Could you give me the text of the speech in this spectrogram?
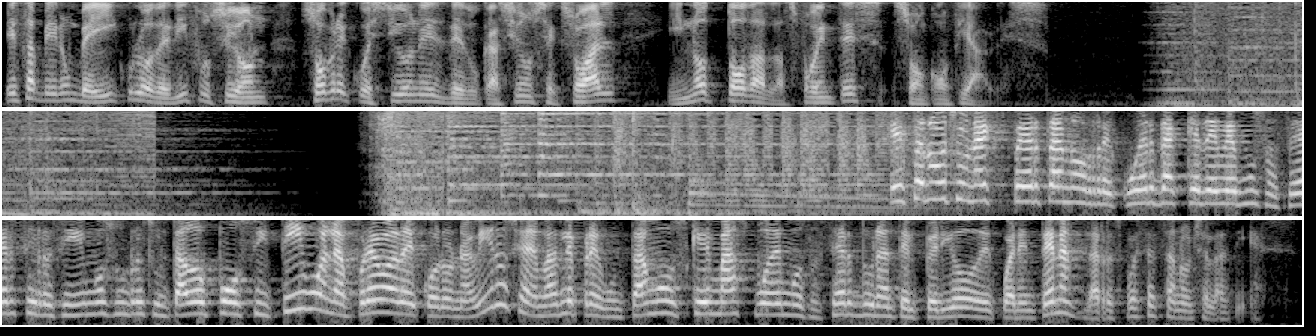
es también un vehículo de difusión sobre cuestiones de educación sexual y no todas las fuentes son confiables. Esta noche una experta nos recuerda qué debemos hacer si recibimos un resultado positivo en la prueba de coronavirus y además le preguntamos qué más podemos hacer durante el periodo de cuarentena. La respuesta esta noche a las 10.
